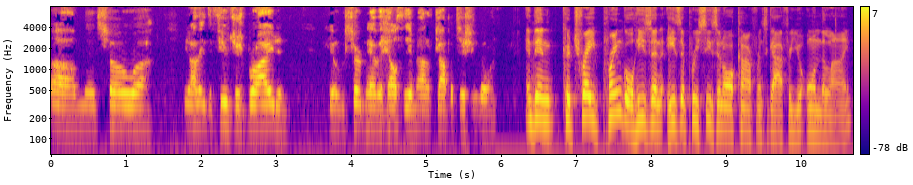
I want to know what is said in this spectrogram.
Um, and so, uh, you know, I think the future's bright, and you know, we certainly have a healthy amount of competition going. And then Trey Pringle, he's an he's a preseason All Conference guy for you on the line.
